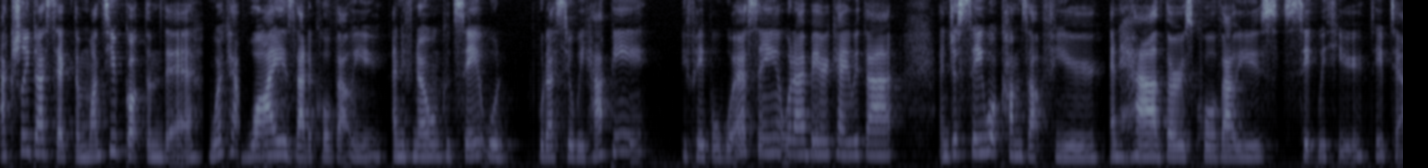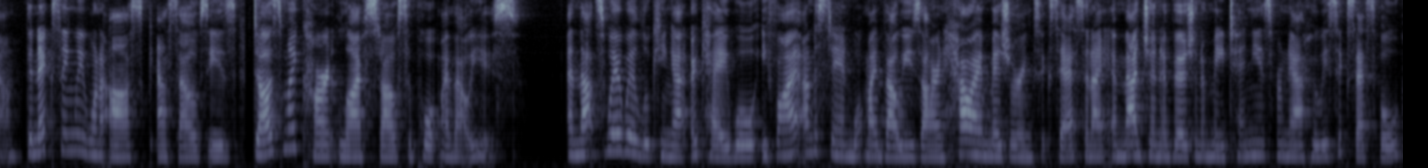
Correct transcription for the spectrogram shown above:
Actually dissect them. Once you've got them there work out why is that a core value? And if no one could see it would would I still be happy if people were seeing it, would I be okay with that? And just see what comes up for you and how those core values sit with you deep down. The next thing we want to ask ourselves is Does my current lifestyle support my values? And that's where we're looking at okay, well, if I understand what my values are and how I'm measuring success, and I imagine a version of me 10 years from now who is successful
